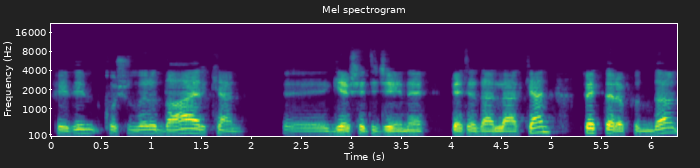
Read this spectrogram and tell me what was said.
Fed'in koşulları daha erken e, gevşeteceğine bet ederlerken Fed tarafında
